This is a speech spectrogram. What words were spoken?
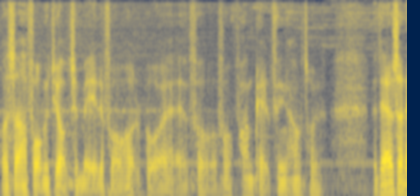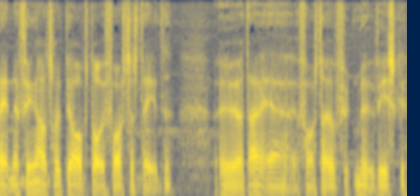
Og så får man de optimale forhold på at få, få fremkaldt fingeraftryk. Men det er jo sådan, at fingeraftryk det opstår i fosterstadiet, øh, og der er fosteret jo fyldt med væske.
